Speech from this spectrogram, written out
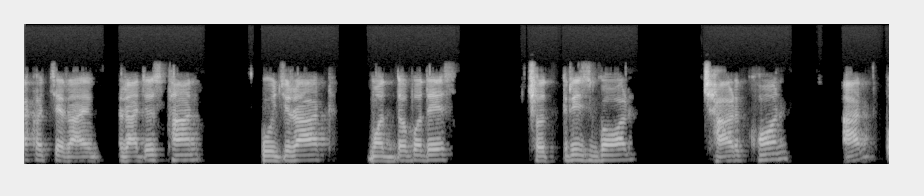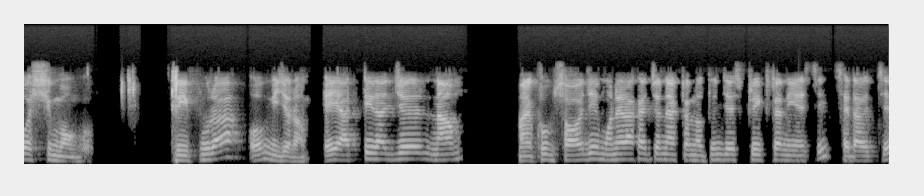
এক হচ্ছে রাজস্থান, গুজরাট, মধ্যপ্রদেশ, ছত্তিশগড়, ঝাড়খণ্ড আর পশ্চিমবঙ্গ, ত্রিপুরা ও মিজোরাম। এই আটটি রাজ্যের নাম মানে খুব সহজেই মনে রাখার জন্য একটা নতুন যে ট্রিক্সটা নিয়ে এসেছি সেটা হচ্ছে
